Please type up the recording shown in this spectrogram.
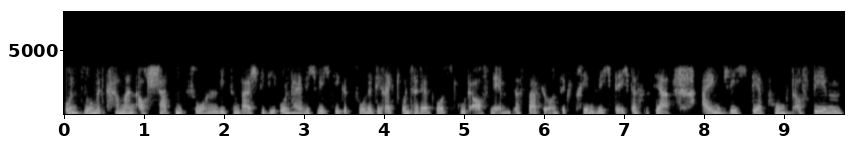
Und somit kann man auch Schattenzonen, wie zum Beispiel die unheimlich wichtige Zone direkt unter der Brust gut aufnehmen. Das war für uns extrem wichtig. Das ist ja eigentlich der Punkt, auf dem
